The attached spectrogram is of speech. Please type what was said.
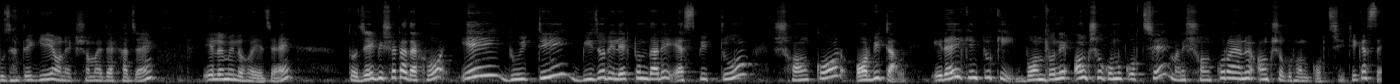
বোঝাতে গিয়ে অনেক সময় দেখা যায়, এলোমেলো হয়ে যায়। তো যেই বিষয়টা দেখো, এই দুইটি বিজোড় ইলেকট্রনধারী এসপি টু শঙ্কর অরবিটাল এরাই কিন্তু কি বন্ধনে অংশগ্রহণ করছে মানে শঙ্করায়নে অংশগ্রহণ করছে, ঠিক আছে?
